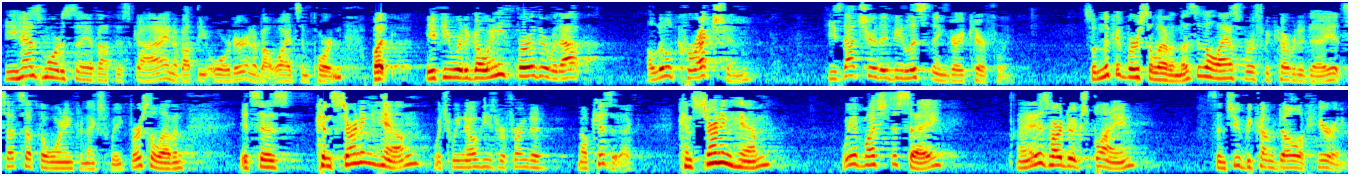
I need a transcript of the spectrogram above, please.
He has more to say about this guy and about the order and about why it's important. But if he were to go any further without a little correction, he's not sure they'd be listening very carefully. So look at verse 11. This is the last verse we cover today. It sets up the warning for next week. Verse 11, it says, Concerning him, which we know he's referring to Melchizedek, concerning him, we have much to say, and it is hard to explain since you've become dull of hearing.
